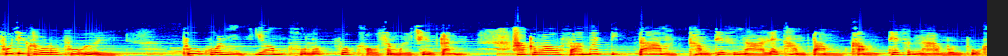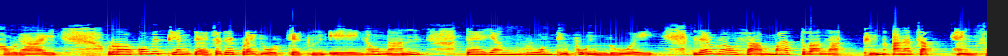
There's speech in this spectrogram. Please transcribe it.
ผู้ที่เคารพผู้อื่น ผู้คนย่อมเคารพพวกเขาเสมอเช่นกัน หากเราสามารถติดตามคำเทศนาและทำตามคำเทศนาบนภูเขาได้ เราก็ไม่เพียงแต่จะได้ประโยชน์แก่ตนเองเท่านั้น แต่ยังรวมถึงผู้อื่นด้วย และเราสามารถตระหนักถึงอาณาจักรแห่งส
